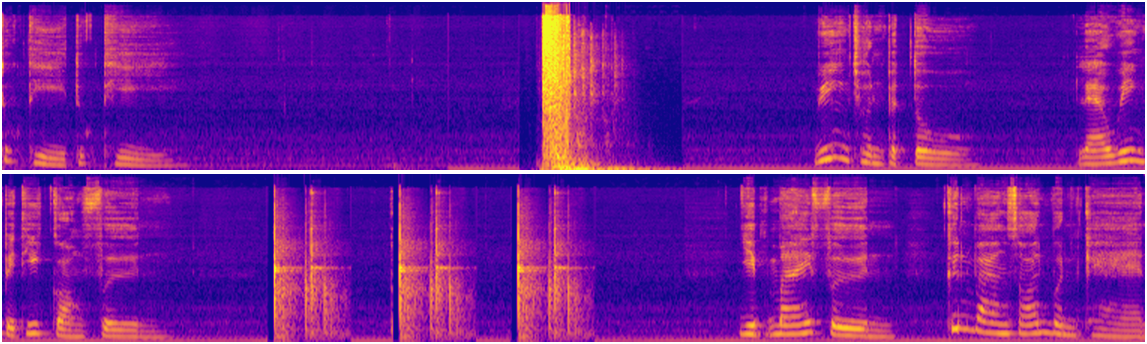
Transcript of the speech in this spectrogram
ทุกทีทุกทีวิ่งชนประตู แล้ววิ่งไปที่กองฟืน หยิบไม้ฟืนขึ้นวางซ้อนบนแขน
